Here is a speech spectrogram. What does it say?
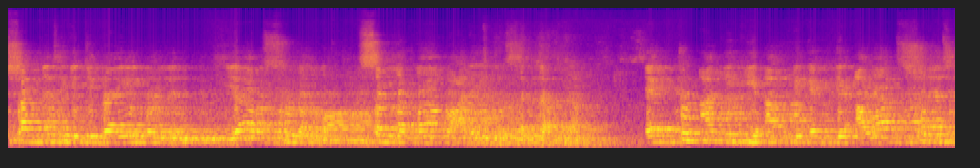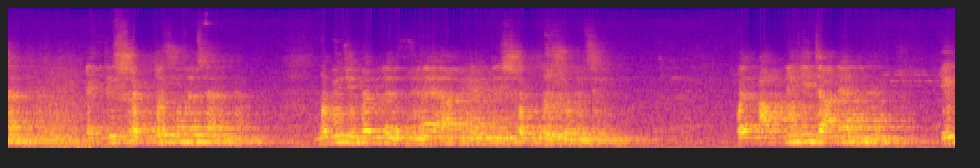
সামনে থেকে জিব্রাইল বললেন একটু আগে কি আপনি একটি আওয়াজ শুনেছেন? একটি শব্দ শুনেছেন? নবীজি বললেন হ্যাঁ আমি একটি শব্দ শুনেছি। আপনি কি জানেন এই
